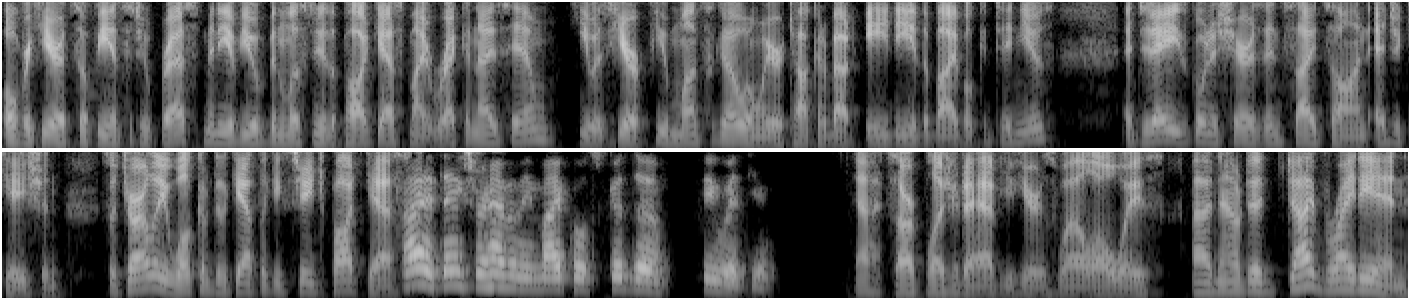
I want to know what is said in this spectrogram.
over here at Sophia Institute Press. Many of you have been listening to the podcast might recognize him. He was here a few months ago when we were talking about AD, the Bible continues. And today he's going to share his insights on education. So, Charlie, welcome to the Catholic Exchange Podcast. Hi, thanks for having me, Michael. It's good to be with you. Yeah, it's our pleasure to have you here as well, always. Uh, now, to dive right in,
